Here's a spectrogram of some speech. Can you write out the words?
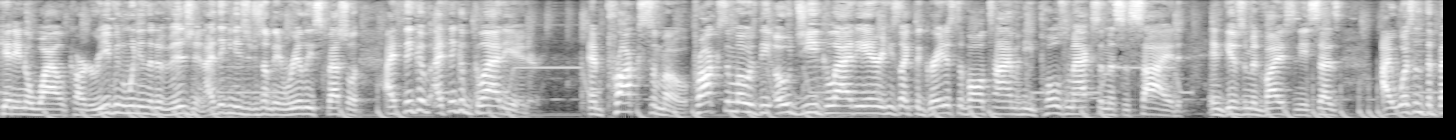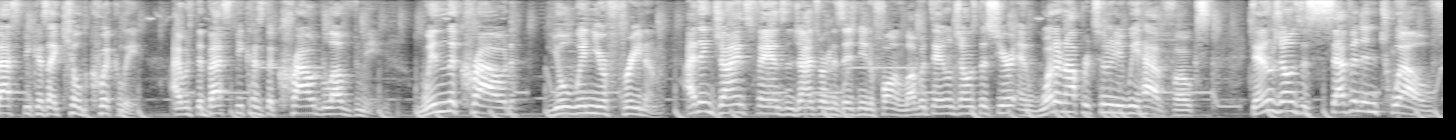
getting a wild card or even winning the division. I think he needs to do something really special. I think of I think of Gladiator. And Proximo. Proximo is the OG gladiator. He's like the greatest of all time, and he pulls Maximus aside and gives him advice. And he says, I wasn't the best because I killed quickly. I was the best because the crowd loved me. Win the crowd, you'll win your freedom. I think Giants fans and Giants organization need to fall in love with Daniel Jones this year, and what an opportunity we have, folks. Daniel Jones is 7 and 12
